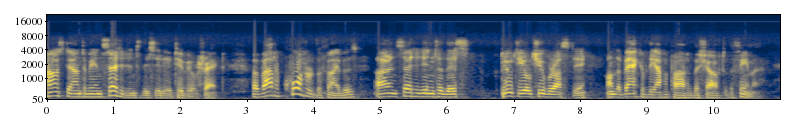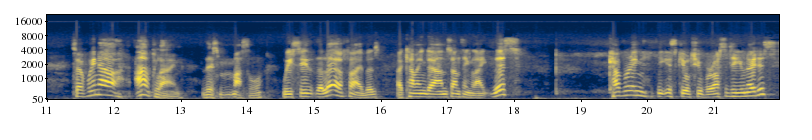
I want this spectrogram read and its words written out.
pass down to be inserted into this iliotibial tract. About a quarter of the fibers are inserted into this gluteal tuberosity on the back of the upper part of the shaft of the femur. So if we now outline this muscle, we see that the lower fibers are coming down something like this, covering the ischial tuberosity, you notice,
